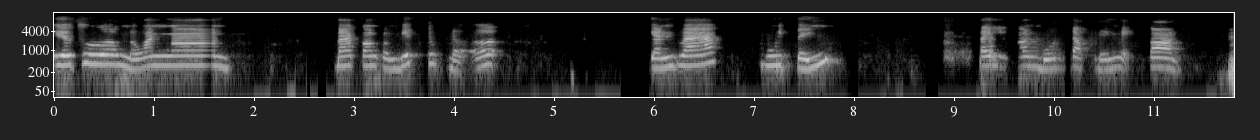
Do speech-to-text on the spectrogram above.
yêu thương, nấu ăn ngon. Ba con còn biết giúp đỡ. Gánh vác, vui tính. Đây là con muốn đọc đến mẹ con. Ừ.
